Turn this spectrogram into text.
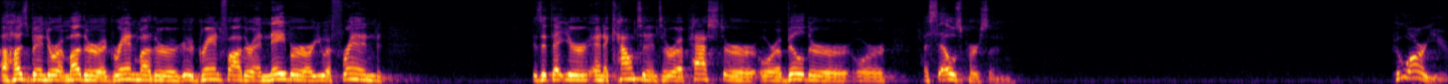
a husband or a mother, a grandmother, or a grandfather, a neighbor? Are you a friend? Is it that you're an accountant or a pastor or a builder or a salesperson? Who are you?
